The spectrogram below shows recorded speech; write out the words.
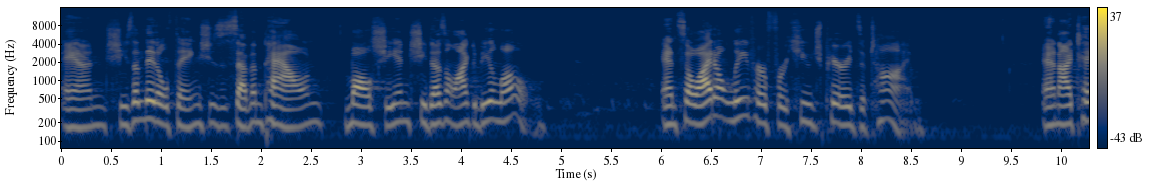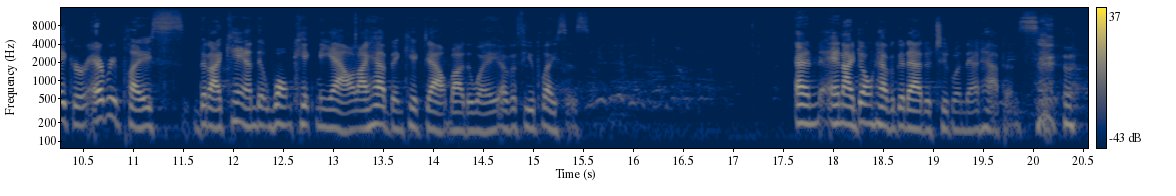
And she's a little thing. She's a seven pound Malshi, and she doesn't like to be alone. And so I don't leave her for huge periods of time. And I take her every place that I can that won't kick me out. I have been kicked out, by the way, of a few places. And, and I don't have a good attitude when that happens.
